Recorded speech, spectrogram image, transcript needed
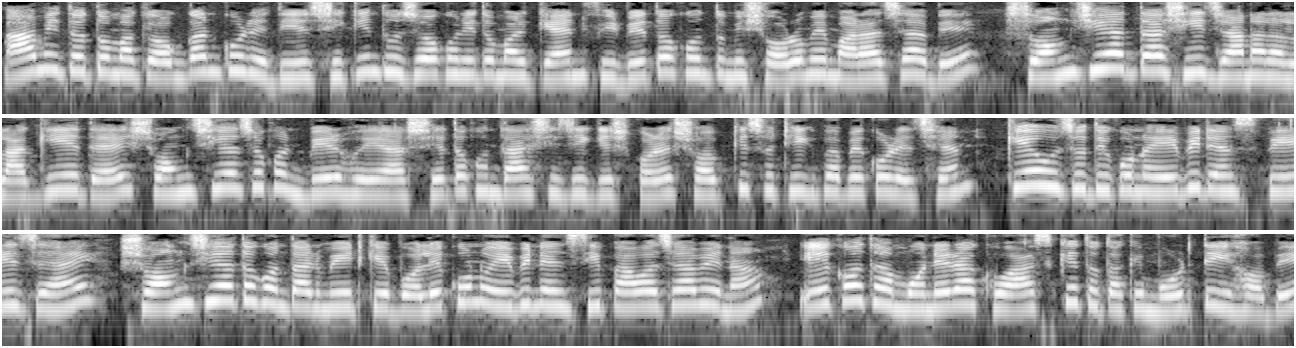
আমি তো তোমাকে অজ্ঞান করে দিয়েছি, কিন্তু যখনই তোমার জ্ঞান ফিরবে, তখন তুমি শরমে মারা যাবে। সংজিয়ার দাসী জানালা লাগিয়ে দেয়। সংজিয়া যখন বের হয়ে আসে, তখন দাসী জিজ্ঞেস করে, সবকিছু ঠিকভাবে করেছেন? কেউ যদি কোনো এভিডেন্স পেয়ে যায় সংজিয়া তখন তার মেয়েটকে বলে, কোনো এভিডেন্সই পাওয়া যাবে না। এ কথা মনে রাখো, আজকে তো তাকে মরতেই হবে।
